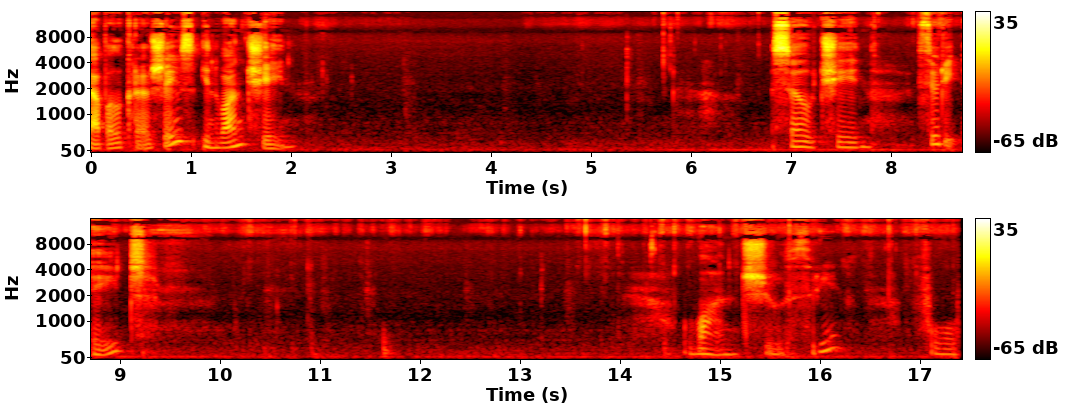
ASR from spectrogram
double crochets in one chain. So chain 38 one two three four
